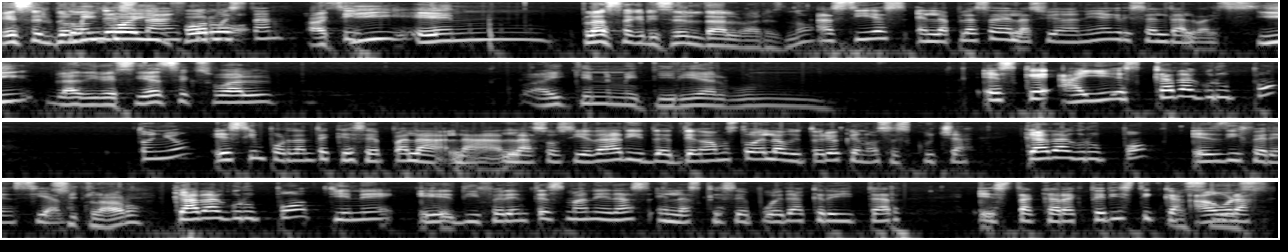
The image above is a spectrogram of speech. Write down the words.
Es el domingo hay un foro aquí en Plaza Griselda Álvarez, ¿no? Así es, en la Plaza de la Ciudadanía Griselda Álvarez. Y la diversidad sexual, ¿hay quien emitiría algún es que ahí es cada grupo, Toño, es importante que sepa la, la- la sociedad y de- digamos todo el auditorio que nos escucha. Cada grupo es diferenciado. Sí, claro. Cada grupo tiene eh, diferentes maneras en las que se puede acreditar esta característica. Así Ahora, es.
